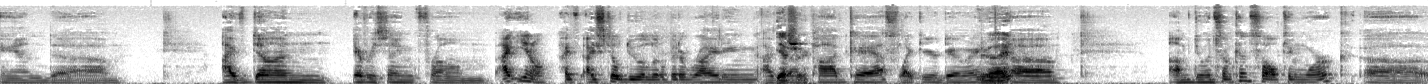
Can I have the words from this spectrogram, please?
and um, I've done everything from I, you know, I, I still do a little bit of writing. I've Yes, done sir. podcasts like you're doing. Right. Um, I'm doing some consulting work, uh,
